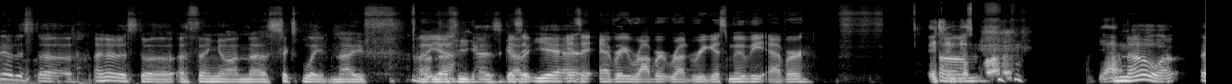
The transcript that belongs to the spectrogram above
noticed uh I noticed a, a thing on uh, Six Blade Knife. I Oh, don't know yeah? if you guys got it. it- Yeah. Is it every Robert Rodriguez movie ever? It's in Um, Desperado. Yeah. No, I,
